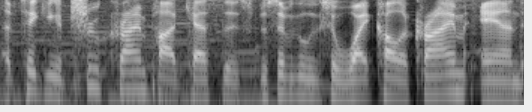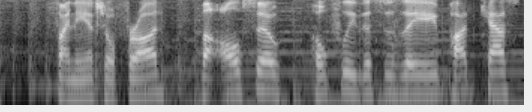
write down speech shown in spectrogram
of taking a true crime podcast that specifically looks at white collar crime and financial fraud, but also hopefully this is a podcast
